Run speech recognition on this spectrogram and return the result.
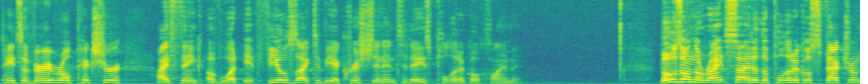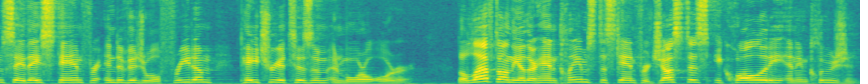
paints a very real picture, I think, of what it feels like to be a Christian in today's political climate. Those on the right side of the political spectrum say they stand for individual freedom, patriotism, and moral order. The left, on the other hand, claims to stand for justice, equality, and inclusion.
